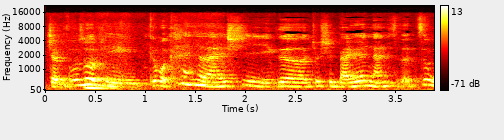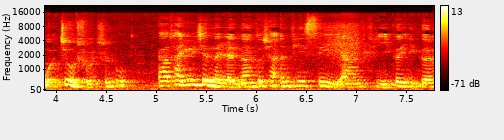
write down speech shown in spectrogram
整部作品给我看下来是一个就是白人男子的自我救赎之路，然后他遇见的人呢都像 NPC 一样，就是一个一个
